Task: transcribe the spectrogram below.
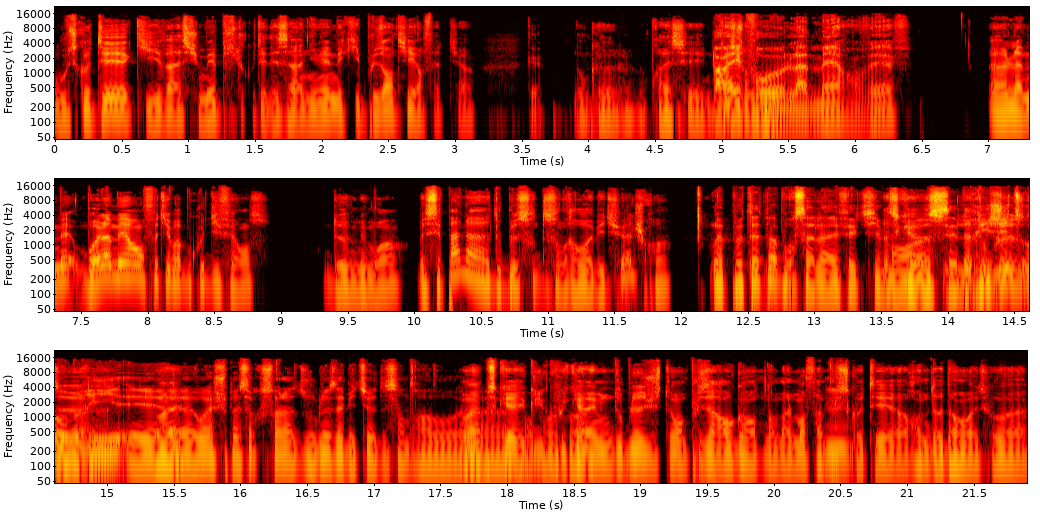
ou ce côté qui va assumer plus le côté dessin animé mais qui est plus entier en fait. Tu vois. Donc euh, après, c'est Pareil de pour goût. la mère en VF. Euh, la mère. Bon, la mère, en fait, il n'y a pas beaucoup de différence de mémoire. Mais c'est pas la double de Sandra Oh habituelle, je crois. Ouais, Peut-être pas pour celle-là, effectivement. Parce que Euh, c'est Brigitte doubleuse de- Aubry et Ouais. euh, ouais, je suis pas sûr que ce soit la doubleuse habituelle de Sandra Oh. Ouais, parce euh, qu'avec pour- lui, pour le il y a coup. quand même une doubleuse justement plus arrogante normalement, enfin plus Mm. côté euh, rentre dedans et tout, euh,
